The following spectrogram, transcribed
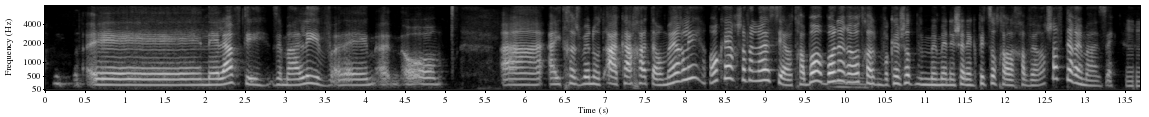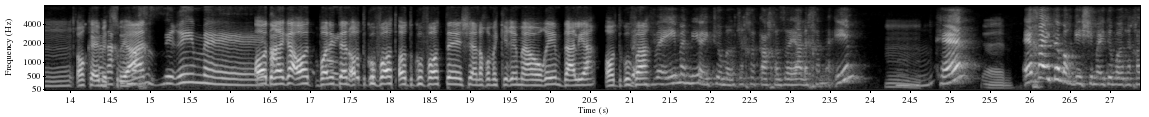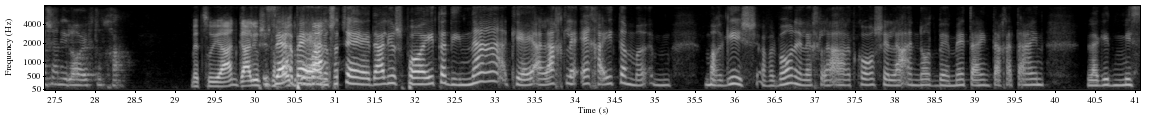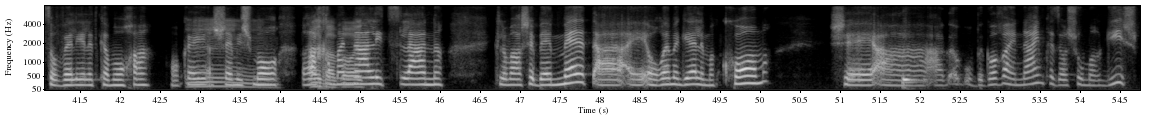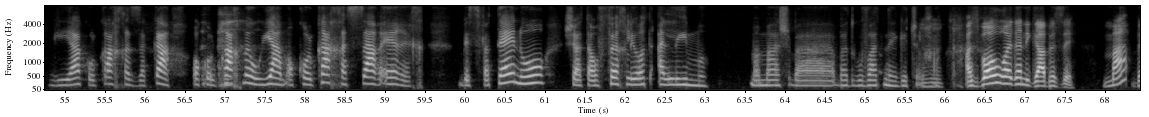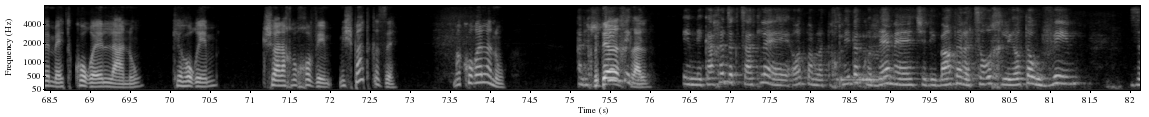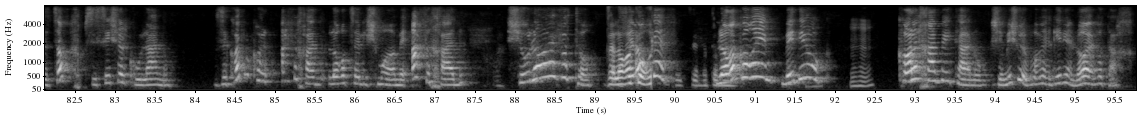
אה, נעלבתי, זה מעליב. אה, אה, ההתחשבנות, אה, ככה אתה אומר לי? אוקיי, עכשיו אני לא אסיע אותך. בוא, בוא נראה אותך, מבקש ממני שאני אקפיץ אותך לחבר. עכשיו תראה מה זה. אמ, אוקיי, אנחנו מצוין. מחזירים... אה, עוד רגע, עוד, בוא. ניתן עוד תגובות, עוד תגובות אה, שאנחנו מכירים מההורים. דליה, עוד תגובה. ואם אני הייתי אומרת לך ככה, זה היה לך נעים? מהמם. כן? כן, איך היית מרגיש אם הייתי אומרת לך שאני לא אוהבת אותך? מצוין. גליוש, יש לך זה, עוד תגובה? אני חושבת שדליוש פה היית עדינה, כי הלכת לאיך היית מרגיש, אבל בואו נלך לארדקור של לענות באמת עין תחת עין, להגיד מי סובל ילד כמוך, אוקיי? Mm, השם ישמור, רחמנא. ליצלן. כלומר, שבאמת ההורה מגיע למקום שהוא בגובה העיניים כזה, או שהוא מרגיש פגיעה כל כך חזקה, או כל כך מאוים, או כל כך חסר ערך בשפתנו, שאתה הופך להיות אלים ממש בתגובת נגד שלך. אז בואו רגע ניגע בזה. מה באמת קורה לנו כהורים כשאנחנו חווים משפט כזה? מה קורה לנו? בדרך כלל. אם ניקח את זה קצת עוד פעם לתוכנית הקודמת, שדיברת על הצורך להיות אהובים, זה צורך בסיסי של כולנו. זה קודם כל, אף אחד לא רוצה לשמוע מאף אחד שהוא לא אוהב אותו. זה לא רק לא הורים. לא רק הורים, בדיוק. כל אחד מאיתנו, כשמישהו יבוא ויגיד לי, אני לא אוהב אותך,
